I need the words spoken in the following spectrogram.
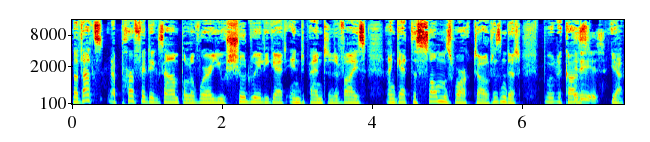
Now, that's a perfect example of where you should really get independent advice and get the sums worked out, isn't it? Because, it is. Yeah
